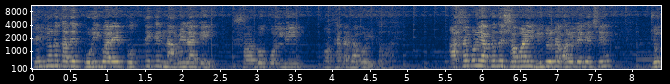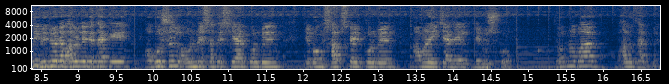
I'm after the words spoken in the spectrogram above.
সেই জন্য তাদের পরিবারের প্রত্যেকের নামের আগে সর্বপল্লী কথাটা ব্যবহৃত হয়। আশা করি আপনাদের সবার এই ভিডিওটা ভালো লেগেছে। যদি ভিডিওটা ভালো লেগে থাকে, অবশ্যই অন্যের সাথে শেয়ার করবেন এবং সাবস্ক্রাইব করবেন আমার এই চ্যানেল এরুস্কো ধন্যবাদ, ভালো থাকবেন।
